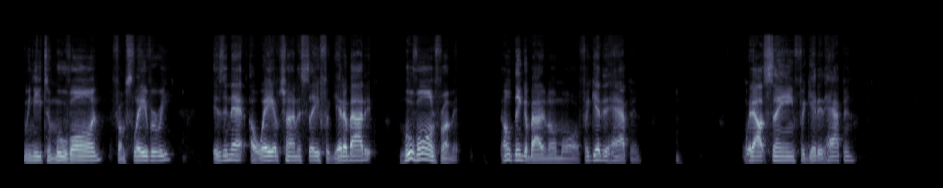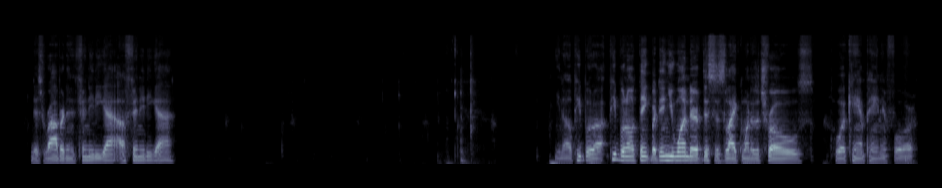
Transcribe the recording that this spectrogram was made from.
We need to move on from slavery. Isn't that a way of trying to say forget about it? Move on from it. Don't think about it no more. Forget it happened. Without saying forget it happened. This Robert Infinity guy, affinity guy. You know, people are, people don't think, but then you wonder if this is like one of the trolls who are campaigning for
